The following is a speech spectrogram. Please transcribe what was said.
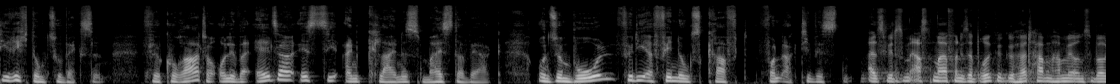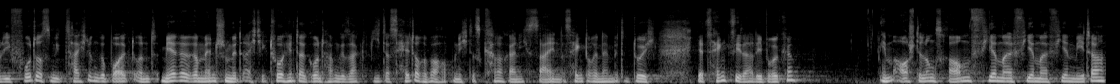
die Richtung zu wechseln. Für Kurator Oliver Elser ist sie ein kleines Meisterwerk und Symbol für die Erfindungskraft von Aktivisten. Als wir zum ersten Mal von dieser Brücke gehört haben, haben wir uns über die Fotos und die Zeichnung gebeugt und mehrere Menschen mit Architekturhintergrund haben gesagt, wie, das hält doch überhaupt nicht, das kann doch gar nicht sein, das hängt doch in der Mitte durch. Jetzt hängt sie da, die Brücke im Ausstellungsraum, vier mal vier mal vier Meter,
